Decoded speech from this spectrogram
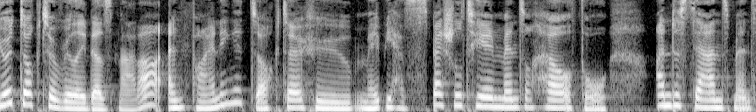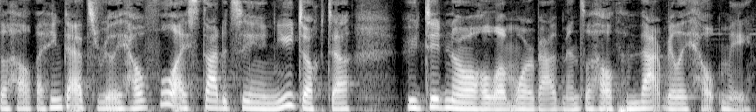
your doctor really does matter. And finding a doctor who maybe has a specialty in mental health or understands mental health, I think that's really helpful. I started seeing a new doctor who did know a whole lot more about mental health, and that really helped me.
